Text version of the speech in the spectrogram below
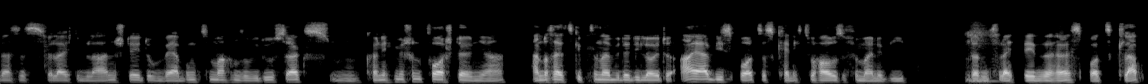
dass es vielleicht im Laden steht, um Werbung zu machen, so wie du sagst, hm, kann ich mir schon vorstellen, ja. Andererseits gibt es dann halt wieder die Leute, ah ja, Wii Sports, das kenne ich zu Hause für meine Wii. Und dann vielleicht sehen sie, hä, Sports Club,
